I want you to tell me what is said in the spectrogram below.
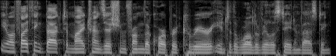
you know, if I think back to my transition from the corporate career into the world of real estate investing,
